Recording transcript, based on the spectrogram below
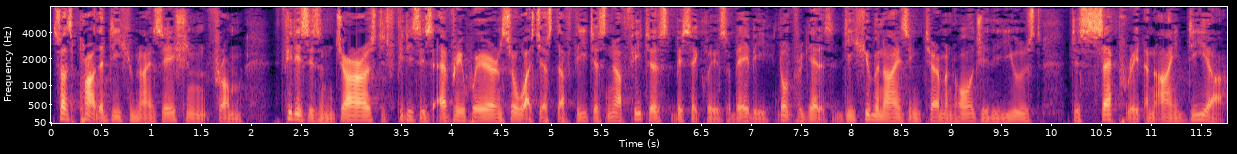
So that's part of the dehumanization from fetuses in jars to fetuses everywhere, and so what's just a fetus? Now a fetus basically is a baby. Don't forget it's a dehumanizing terminology they used to separate an idea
